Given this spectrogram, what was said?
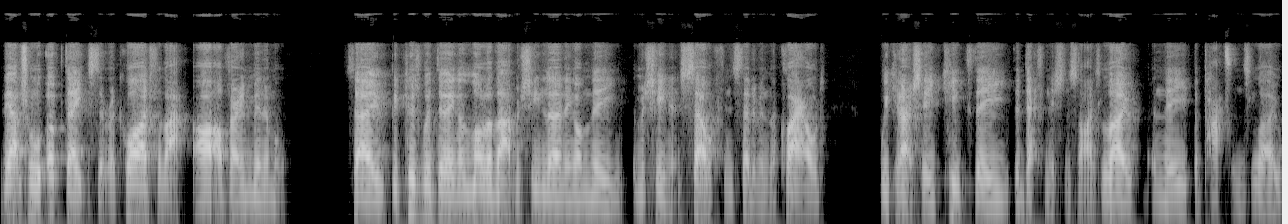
the actual updates that are required for that are, are very minimal. So because we're doing a lot of that machine learning on the, the machine itself instead of in the cloud, we can actually keep the, the definition size low and the, the patterns low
